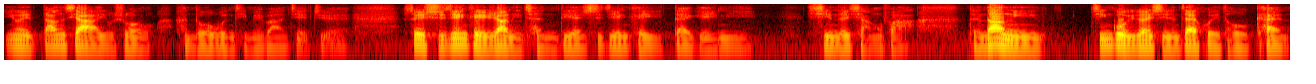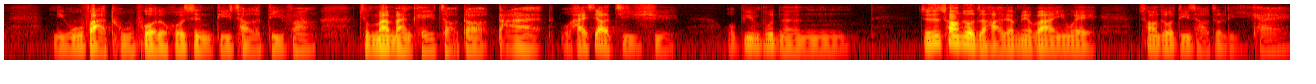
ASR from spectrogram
因为当下有时候很多问题没办法解决，所以时间可以让你沉淀，时间可以带给你新的想法。等到你经过一段时间再回头看，你无法突破的或是你低潮的地方。就慢慢可以找到答案。我还是要继续，我并不能，就是创作者好像没有办法因为创作低潮就离开。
